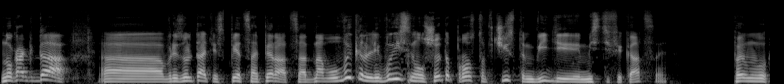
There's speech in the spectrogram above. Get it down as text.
Но когда э, в результате спецоперации одного выкрали, выяснилось, что это просто в чистом виде мистификация. Поэтому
